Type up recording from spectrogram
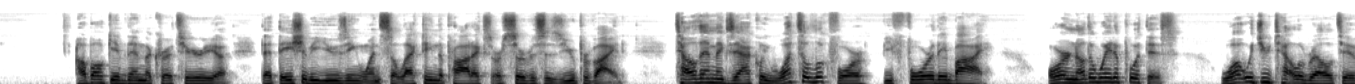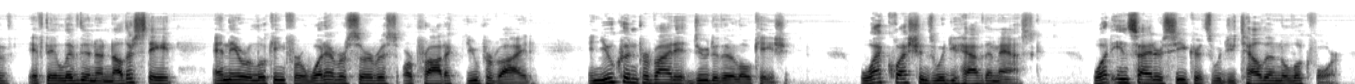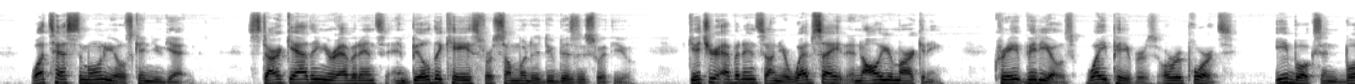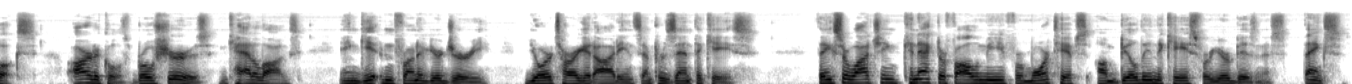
How about give them the criteria that they should be using when selecting the products or services you provide? Tell them exactly what to look for before they buy. Or another way to put this, what would you tell a relative if they lived in another state and they were looking for whatever service or product you provide and you couldn't provide it due to their location? What questions would you have them ask? What insider secrets would you tell them to look for? What testimonials can you get? Start gathering your evidence and build a case for someone to do business with you. Get your evidence on your website and all your marketing. Create videos, white papers, or reports, ebooks and books, articles, brochures, and catalogs, and get in front of your jury, your target audience, and present the case. Thanks for watching. Connect or follow me for more tips on building the case for your business. Thanks.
